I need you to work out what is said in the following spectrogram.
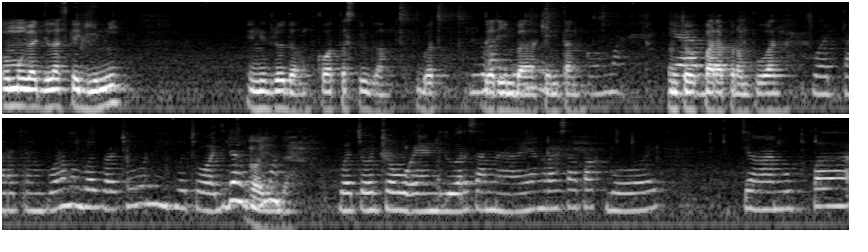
ngomong gak jelas kayak gini ini dulu dong kotes dulu dong buat Lu dari Mbak Kintan untuk Ya, para perempuan buat para perempuan apa buat para cowok nih? Buat cowok aja dah. oh iya Buat cowok-cowok yang di luar sana yang ngerasa fuckboy, jangan lupa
